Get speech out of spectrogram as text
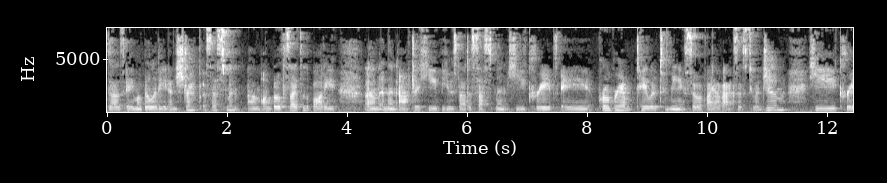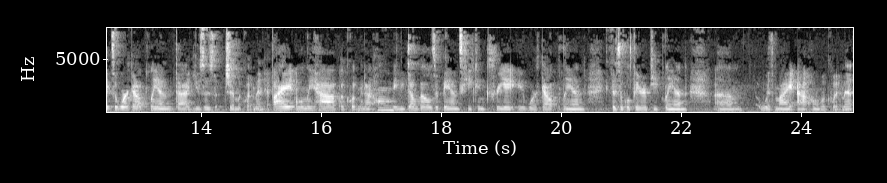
does a mobility and strength assessment um, on both sides of the body. Um, and then after he views that assessment, he creates a program tailored to me. So if I have access to a gym, he creates a workout plan that uses gym equipment. If I only have equipment at home, maybe dumbbells or bands, he can create a workout plan, physical therapy plan um, with my at-home equipment.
